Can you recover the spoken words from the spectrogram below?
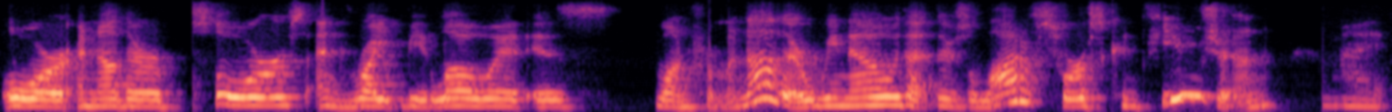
or another source, and right below it is one from another. We know that there's a lot of source confusion. Right.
